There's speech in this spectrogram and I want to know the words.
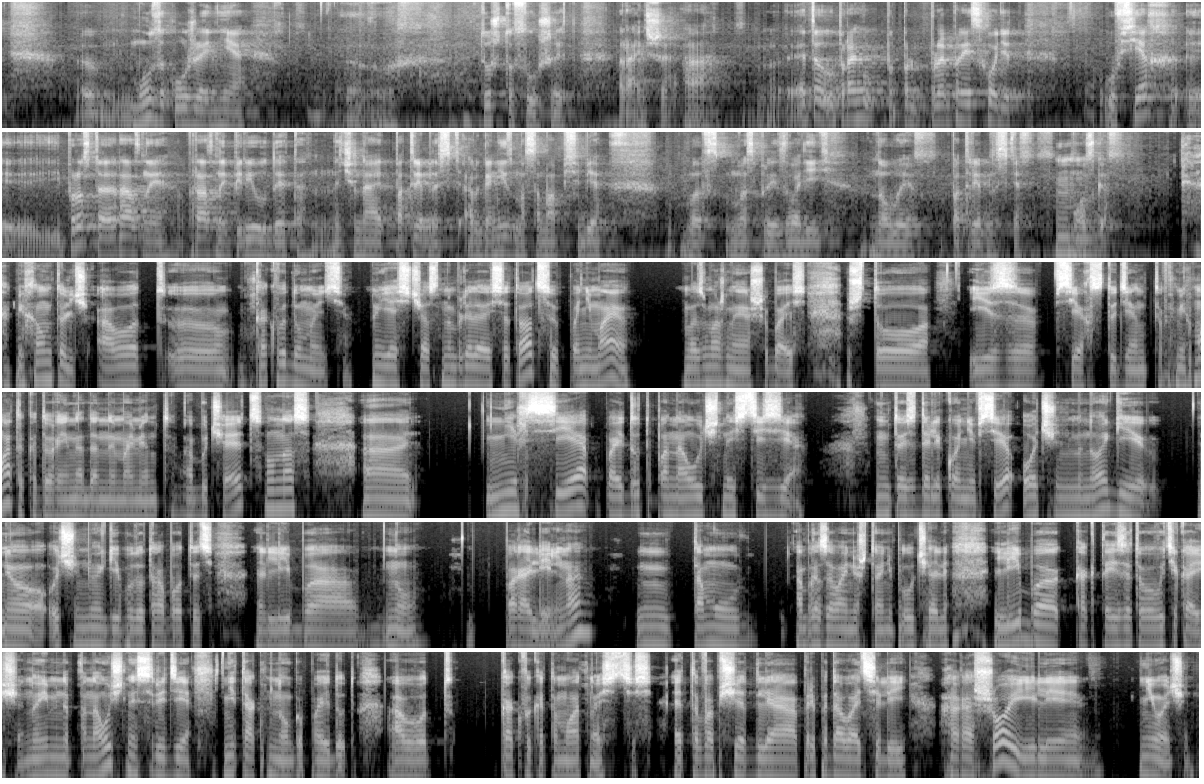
Э, музыку уже не э, ту, что слушает раньше, а это происходит у всех э, и просто разные, в разные периоды это начинает потребность организма сама по себе воспроизводить новые потребности мозга. Михаил Анатольевич, а вот э, как вы думаете, ну я сейчас наблюдаю ситуацию, понимаю, возможно, я ошибаюсь, что из всех студентов Мехмата, которые на данный момент обучаются у нас, э, не все пойдут по научной стезе. Ну, то есть далеко не все, очень многие, э, очень многие будут работать либо, ну, параллельно тому образованию, что они получали, либо как-то из этого вытекающее. Но именно по научной среде не так много пойдут. А вот как вы к этому относитесь? Это вообще для преподавателей хорошо или не очень?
